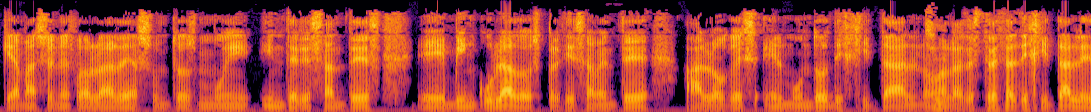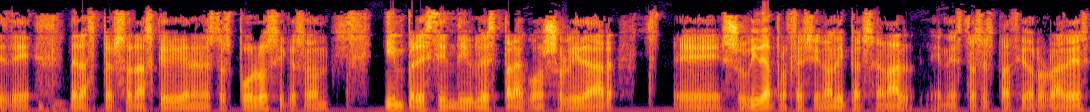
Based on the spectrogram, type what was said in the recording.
que además se nos va a hablar de asuntos muy interesantes, eh, vinculados precisamente a lo que es el mundo digital, ¿no? A las destrezas digitales digitales de, de, las personas que viven en estos pueblos y que son imprescindibles para consolidar eh, su vida profesional y personal en estos espacios rurales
